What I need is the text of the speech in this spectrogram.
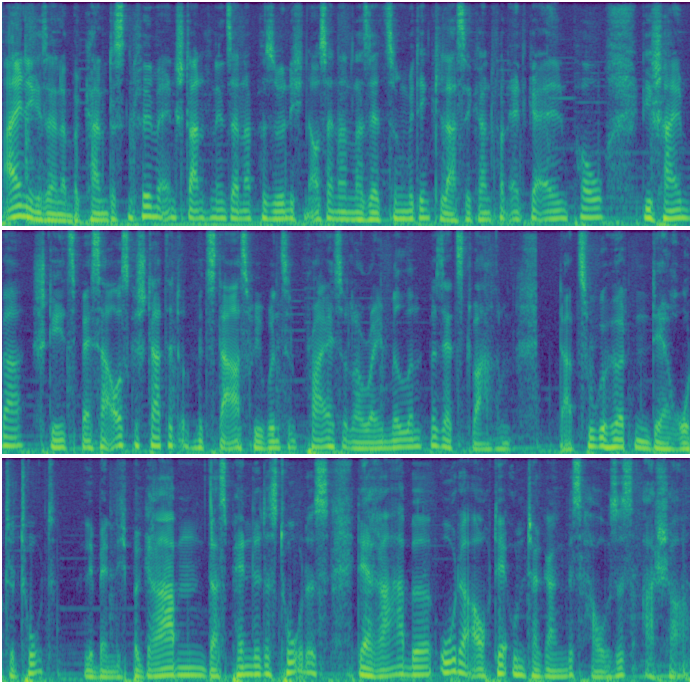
Einige seiner bekanntesten Filme entstanden in seiner persönlichen Auseinandersetzung mit den Klassikern von Edgar Allan Poe, die scheinbar stets besser ausgestattet und mit Stars wie Vincent Price oder Ray Milland besetzt waren. Dazu gehörten Der rote Tod, Lebendig begraben, Das Pendel des Todes, Der Rabe oder auch Der Untergang des Hauses Usher.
